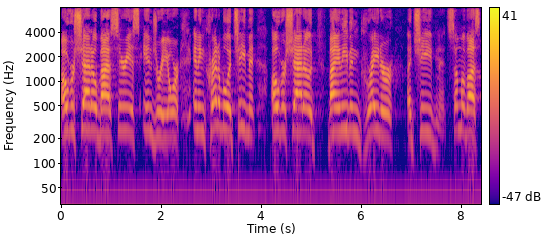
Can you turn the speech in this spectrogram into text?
overshadowed by a serious injury or an incredible achievement overshadowed by an even greater achievement. Some of us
